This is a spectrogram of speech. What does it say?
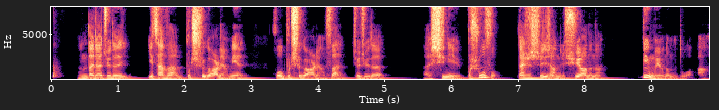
可能大家觉得一餐饭不吃个二两面。或不吃个二两饭就觉得，呃，心里不舒服。但是实际上你需要的呢，并没有那么多啊。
